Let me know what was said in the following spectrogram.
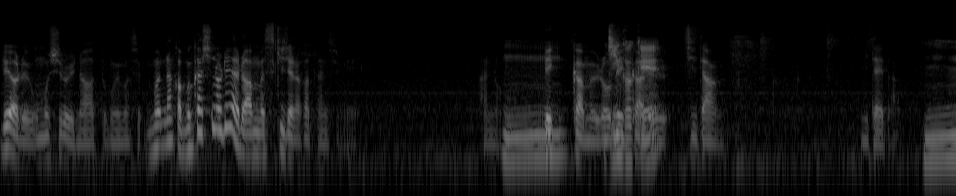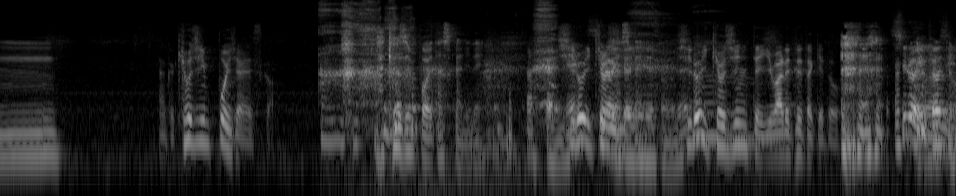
レアル面白いなと思いますよ、ま、なんか昔のレアルあんま好きじゃなかったんですよね。あの、ベッカムロベカルジダンみたいな。うーん。なんか巨人っぽいじゃないですか。あ 巨人っぽい確かにね。確かにね。白い巨人。白い巨人って言われてたけど。白い巨人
